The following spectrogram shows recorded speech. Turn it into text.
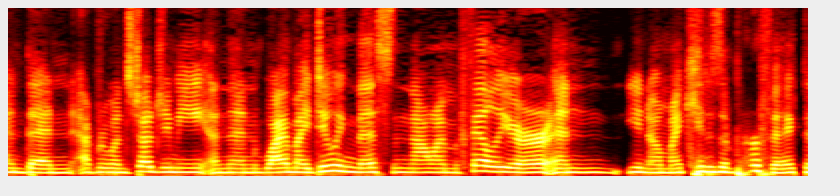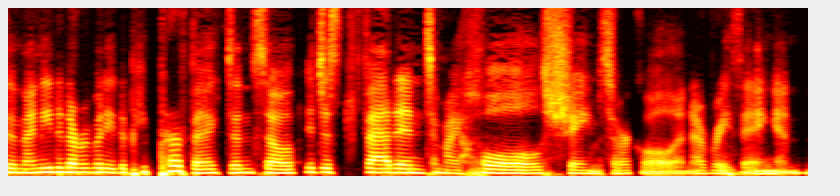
and then everyone's judging me and then why am i doing this and now i'm a failure and you know my kid isn't perfect and i needed everybody to be perfect and so it just fed into my whole shame circle and everything and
